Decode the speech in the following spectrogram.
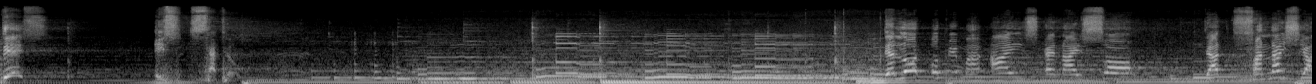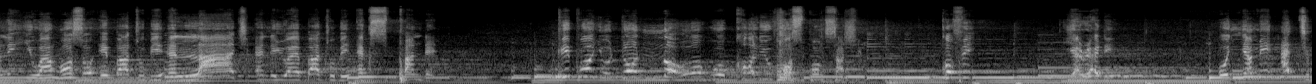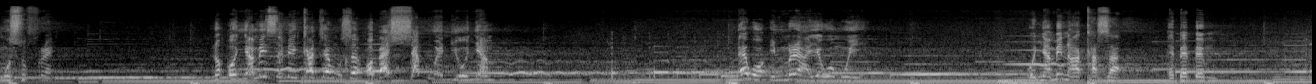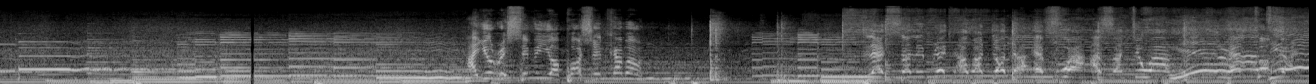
This is settled. The Lord opened my eyes and I saw that financially you are also about to be enlarged and you are about to be expanded. People you don't know will call you for sponsorship. Kofi, you're ready. Onyame ati frɛ. Na onyame sɛ menka kyerɛ mo sɛ ɔbɛhyɛ mo anuonyam. Ɛwɔ mmerɛ a yɛwɔ mu yi. Onyame na akasa ɛbɛbɛ Are you receiving your portion? Come on. Let's celebrate our daughter Efua Asantewaa. Enkoka.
